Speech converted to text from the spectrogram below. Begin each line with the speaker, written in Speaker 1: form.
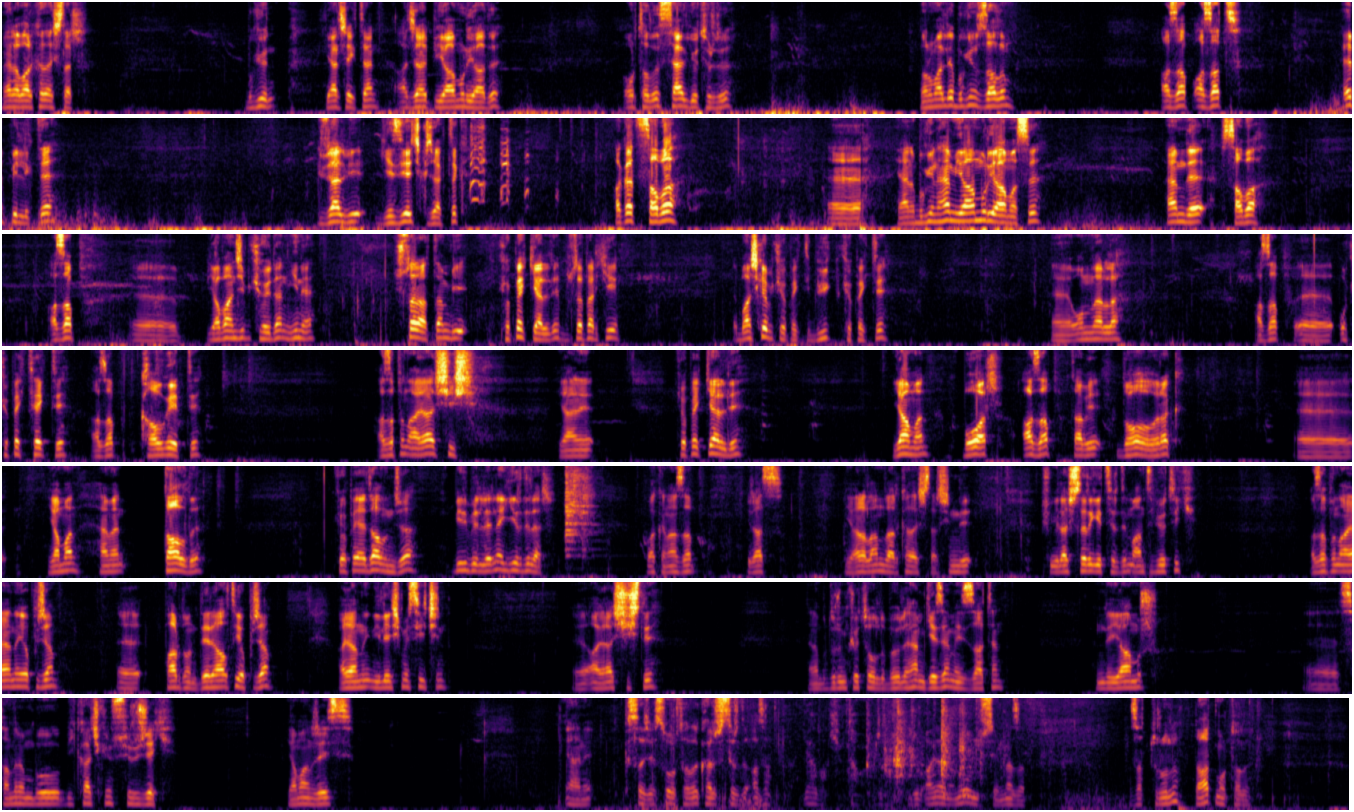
Speaker 1: Merhaba arkadaşlar. Bugün gerçekten acayip bir yağmur yağdı. Ortalığı sel götürdü. Normalde bugün zalım, azap, azat hep birlikte güzel bir geziye çıkacaktık. Fakat sabah eee, yani bugün hem yağmur yağması hem de sabah azap eee, yabancı bir köyden yine şu taraftan bir köpek geldi. Bu seferki başka bir köpekti. Büyük bir köpekti. Ee, onlarla Azap e, o köpek tekti. Azap kavga etti. Azap'ın ayağı şiş. Yani köpek geldi. Yaman, boğar, Azap tabi doğal olarak e, Yaman hemen daldı. Köpeğe dalınca birbirlerine girdiler. Bakın Azap biraz yaralandı arkadaşlar. Şimdi şu ilaçları getirdim. Antibiyotik. Azap'ın ayağına yapacağım. Ee, pardon deri altı yapacağım. Ayağının iyileşmesi için. Ee, ayağı şişti. Yani bu durum kötü oldu. Böyle hem gezemeyiz zaten. Hem de yağmur. Ee, sanırım bu birkaç gün sürecek. Yaman Reis yani kısacası ortalığı karıştırdı Azap. Gel bakayım tamam dur. Dur ayağına ne olmuş senin Azap? Azap dur oğlum dağıtma ortalığı.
